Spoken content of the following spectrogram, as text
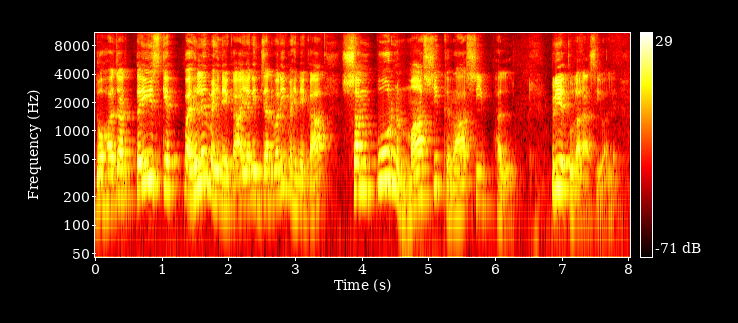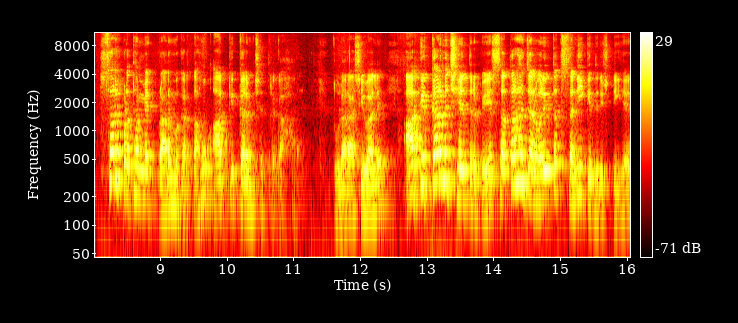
2023 के पहले महीने का, यानी जनवरी महीने का संपूर्ण मासिक राशि फल। प्रिय तुला राशि वाले, सर्वप्रथम मैं प्रारंभ करता हूँ आपके कर्म क्षेत्र का हाल। तुला राशि वाले, आपके कर्म क्षेत्र पे 17 जनवरी तक शनि की दृष्टि है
